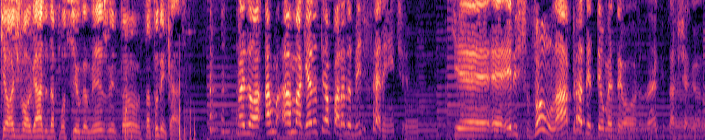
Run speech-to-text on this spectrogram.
que é o advogado da Pocilga mesmo, então tá tudo em casa. Mas ó, Armageddon tem uma parada bem diferente. Que é, é, eles vão lá pra deter o meteoro, né? Que tá chegando.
